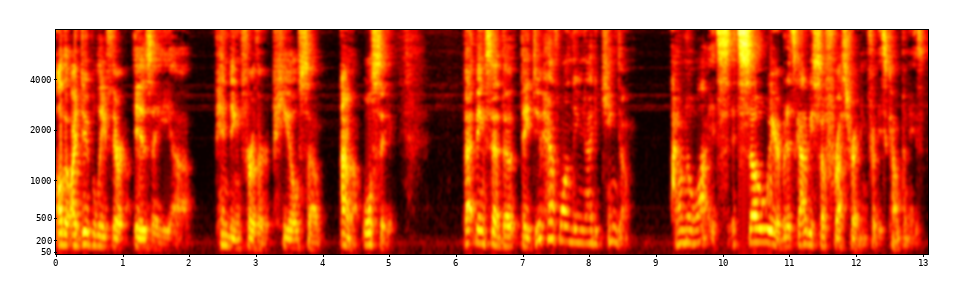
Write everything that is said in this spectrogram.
Although I do believe there is a uh, pending further appeal, so I don't know. We'll see. That being said, though, they do have one in the United Kingdom. I don't know why. It's it's so weird, but it's got to be so frustrating for these companies.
